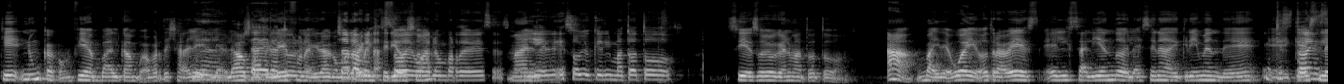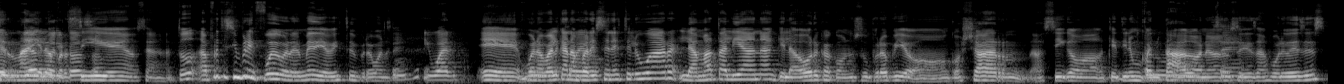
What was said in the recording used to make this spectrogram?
que nunca confía en Balkan, aparte ya le, le hablaba Ya por teléfono turbio. y era como ya lo re misterioso. igual un par de veces. Mal. Y es obvio que él mató a todos. Sí, es obvio que él mató a todos. Ah, by the way, otra vez, él saliendo de la escena de crimen de eh, Kessler, nadie lo persigue, o sea, todo, aparte siempre hay fuego en el medio, ¿viste? Pero bueno. Sí, igual. Eh, bueno, Balkan fuego. aparece en este lugar, la mata a Liana, que la ahorca con su propio collar, así como que tiene un Con un- pentágono, sí. esas boludeces.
